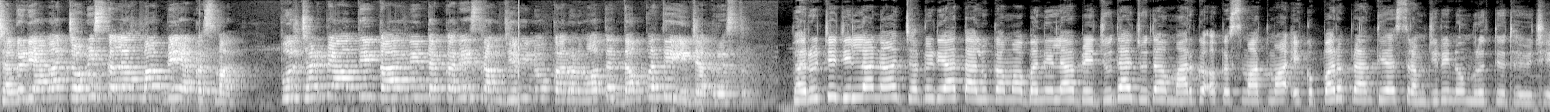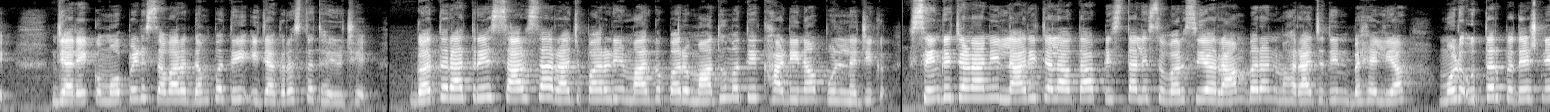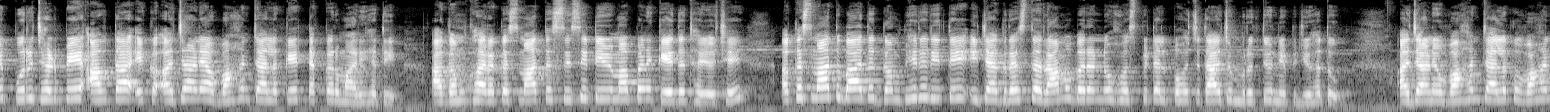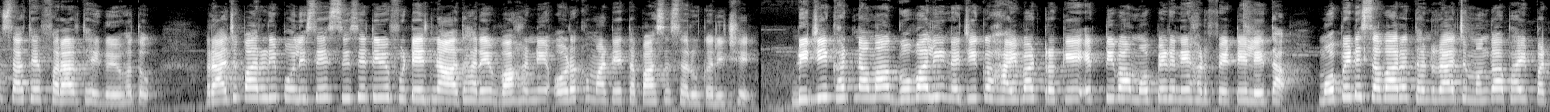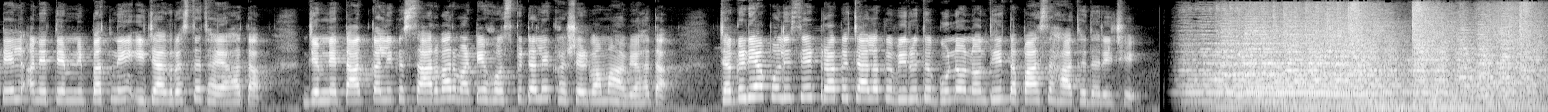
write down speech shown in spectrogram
ઝઘડિયામાં ચોવીસ કલાકમાં બે અકસ્માત. પૂર ઝડપે આવતી કારની ટક્કરે શ્રમજીવીનું કરુણ મોત દંપતી ઈજાગ્રસ્ત. ભરૂચ જિલ્લાના ઝઘડિયા તાલુકામાં બનેલા બે જુદા જુદા માર્ગ અકસ્માતમાં એક પરપ્રાંતીય શ્રમજીવીનું મૃત્યુ થયું છે. જ્યારે એક મોપેડ સવાર દંપતી ઈજાગ્રસ્ત થયું છે. ગત રાત્રે સારસા રાજપારડી માર્ગ પર માધુમતી ખાડીના પુલ નજીક સિંગચણાની લારી ચલાવતા પિસ્તાલીસ વર્ષીય રામબરન મહારાજદીન બહેલિયા મૂળ ઉત્તર પ્રદેશને પૂર ઝડપે આવતા એક અજાણ્યા વાહન ચાલકે ટક્કર મારી હતી. આ ગમખ્વાર અકસ્માત સીસીટીવીમાં પણ કેદ થયો છે. અકસ્માત બાદ ગંભીર રીતે ઈજાગ્રસ્ત રામબરનનું હોસ્પિટલ પહોંચતા જ મૃત્યુ નીપજ્યું હતું. અજાણ્યો વાહન ચાલક વાહન સાથે ફરાર થઈ ગયો હતો. રાજપારડી પોલીસે સીસીટીવી ફૂટેજના આધારે વાહનની ઓળખ માટે તપાસ શરૂ કરી છે. બીજી ઘટનામાં ગોવાલી નજીક હાઈવા ટ્રકે એક્ટિવા મોપેડને હડફેટે લેતા મોપેડ સવાર ધનરાજ મંગાભાઈ પટેલ અને તેમની પત્ની ઈજાગ્રસ્ત થયા હતા, જેમને તાત્કાલિક સારવાર માટે હોસ્પિટલે ખસેડવામાં આવ્યા હતા. ઝઘડિયા પોલીસે ટ્રક ચાલક વિરુદ્ધ ગુનો નોંધી તપાસ હાથ ધરી છે.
